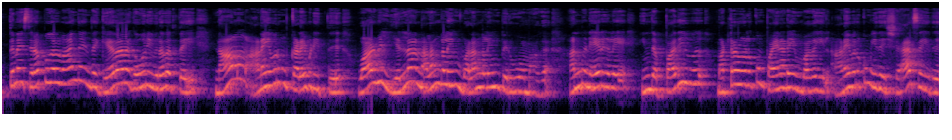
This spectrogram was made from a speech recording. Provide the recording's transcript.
இத்தனை சிறப்புகள் வாய்ந்த இந்த கேதார கௌரி விரதத்தை நாமும் அனைவரும் கடைபிடித்து வாழ்வில் எல்லா நலங்களையும் வளங்களையும் பெறுவோமாக. அன்பு நேர்களே இந்த பதிவு மற்றவர்களுக்கும் பயனடையும் வகையில் அனைவருக்கும் இதை ஷேர் செய்து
